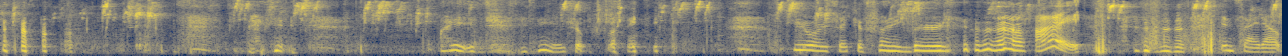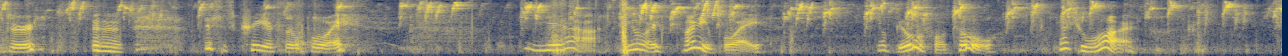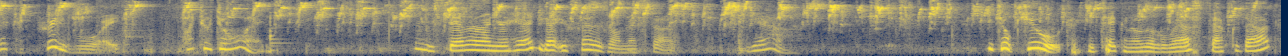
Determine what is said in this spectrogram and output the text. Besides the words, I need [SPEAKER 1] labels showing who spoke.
[SPEAKER 1] what are you doing? You're so funny. You are such a funny bird. Hi. Inside out bird. this is Kriya's little boy. Yeah, you are a funny boy. You're beautiful too. Yes, you are. Such a pretty boy. What you doing? You standing on your head? You got your feathers all messed up. Yeah. You're so cute. You taking a little rest after that?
